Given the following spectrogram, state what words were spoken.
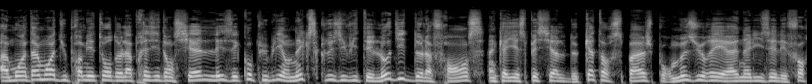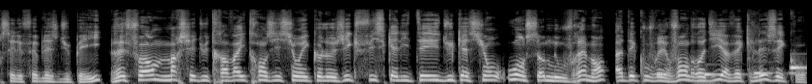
À moins d'un mois du premier tour de la présidentielle, Les Échos publient en exclusivité l'audit de la France, un cahier spécial de 14 pages pour mesurer et analyser les forces et les faiblesses du pays. Réforme, marché du travail, transition écologique, fiscalité, éducation, où en sommes-nous vraiment? À découvrir vendredi avec Les Échos.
